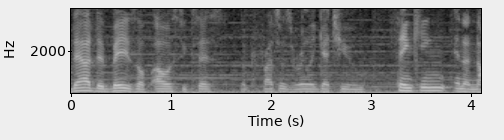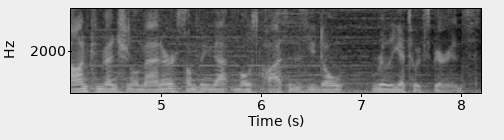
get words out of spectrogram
they are the base of our success. The professors really get you thinking in a non-conventional manner, something that most classes you don't really get to experience.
